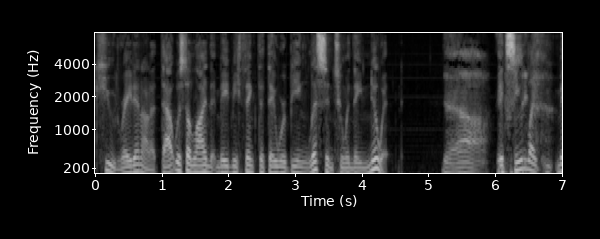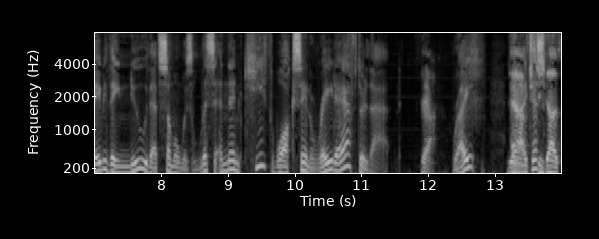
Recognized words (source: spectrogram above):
cued right in on it. That was the line that made me think that they were being listened to and they knew it. Yeah. It seemed like maybe they knew that someone was listening. And then Keith walks in right after that, yeah. right? Yeah, I just he does.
